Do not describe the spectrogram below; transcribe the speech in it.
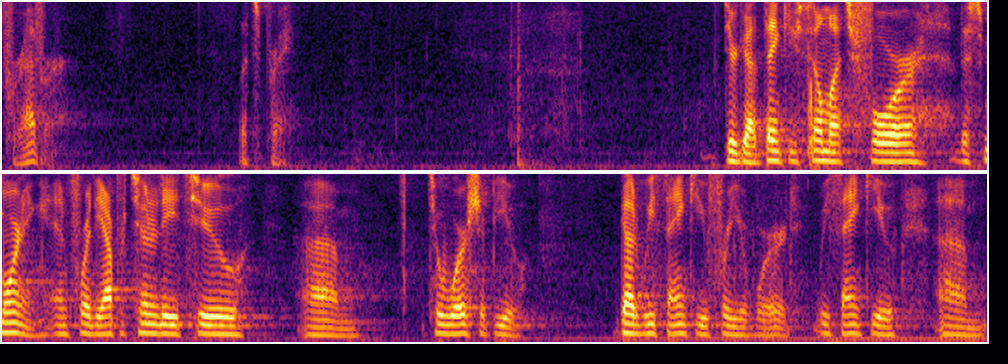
forever. Let's pray. Dear God, thank you so much for this morning and for the opportunity to, um, to worship you. God, we thank you for your word. We thank you um,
